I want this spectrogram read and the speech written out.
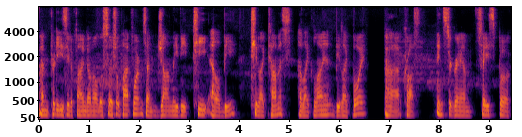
I'm pretty easy to find on all those social platforms. I'm Jon Levy TLB, T like Thomas, I like Lion, B like Boy, uh, across Instagram, Facebook,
